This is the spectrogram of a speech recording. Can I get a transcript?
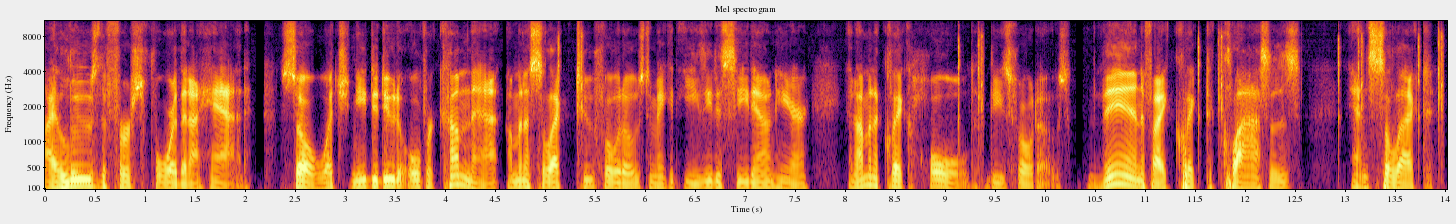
I lose the first four that I had. So what you need to do to overcome that, I'm going to select two photos to make it easy to see down here. And I'm going to click hold these photos. Then if I click to classes and select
